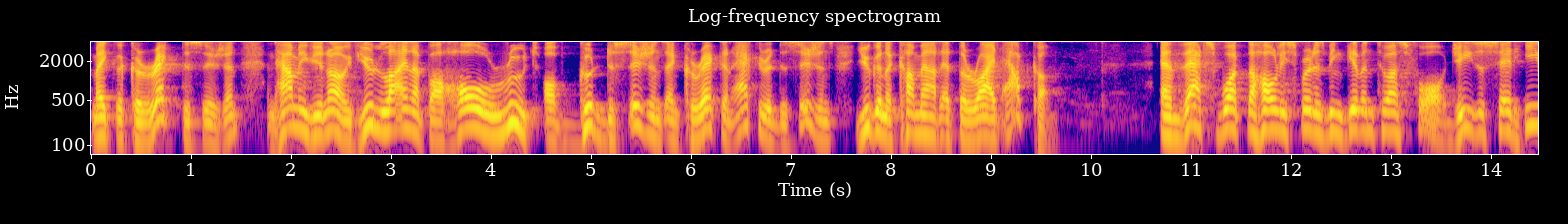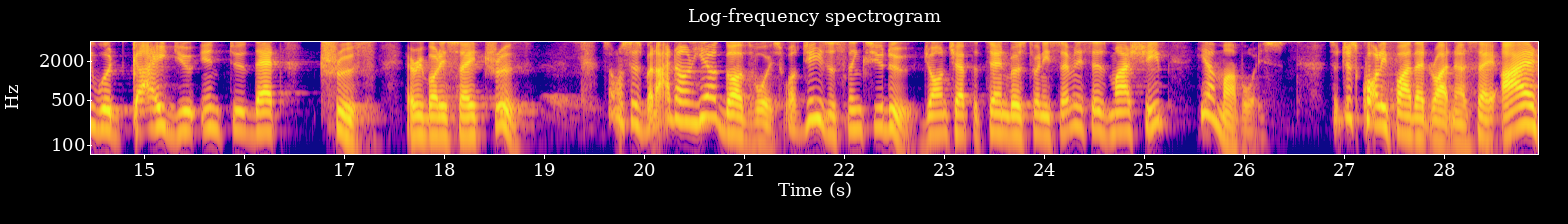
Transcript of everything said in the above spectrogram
make the correct decision. And how many of you know if you line up a whole route of good decisions and correct and accurate decisions, you're going to come out at the right outcome? And that's what the Holy Spirit has been given to us for. Jesus said He would guide you into that truth. Everybody say truth. Someone says, but I don't hear God's voice. Well, Jesus thinks you do. John chapter 10, verse 27, he says, My sheep hear my voice. So just qualify that right now. Say, I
